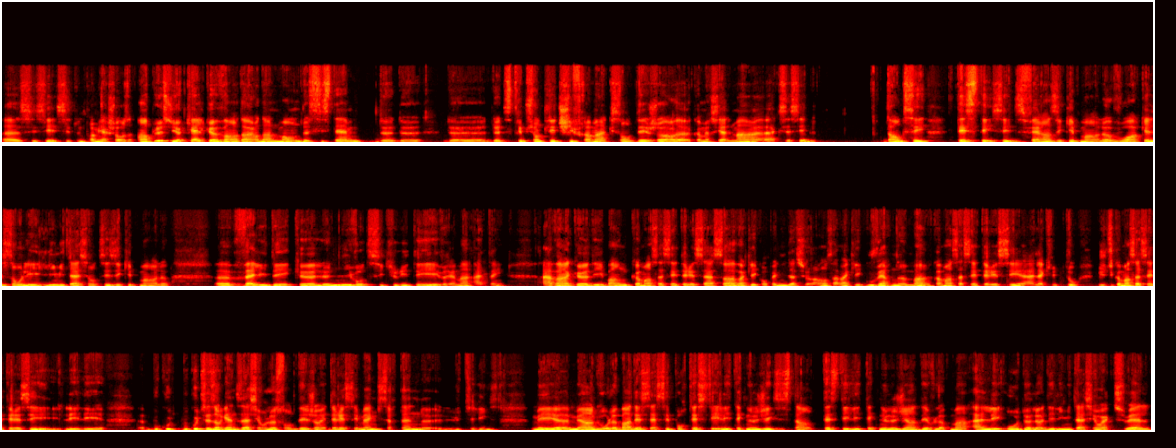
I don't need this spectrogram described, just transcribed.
Euh, c'est une première chose. En plus, il y a quelques vendeurs dans le monde de systèmes de, de, de, de distribution de clés de chiffrement qui sont déjà commercialement accessibles. Donc, c'est tester ces différents équipements-là, voir quelles sont les limitations de ces équipements-là, euh, valider que le niveau de sécurité est vraiment atteint avant que des banques commencent à s'intéresser à ça, avant que les compagnies d'assurance, avant que les gouvernements commencent à s'intéresser à la crypto. Je dis commencent à s'intéresser, les, les, beaucoup, beaucoup de ces organisations-là sont déjà intéressées, même certaines l'utilisent. Mais, euh, mais en gros, le banc d'essai, c'est pour tester les technologies existantes, tester les technologies en développement, aller au-delà des limitations actuelles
